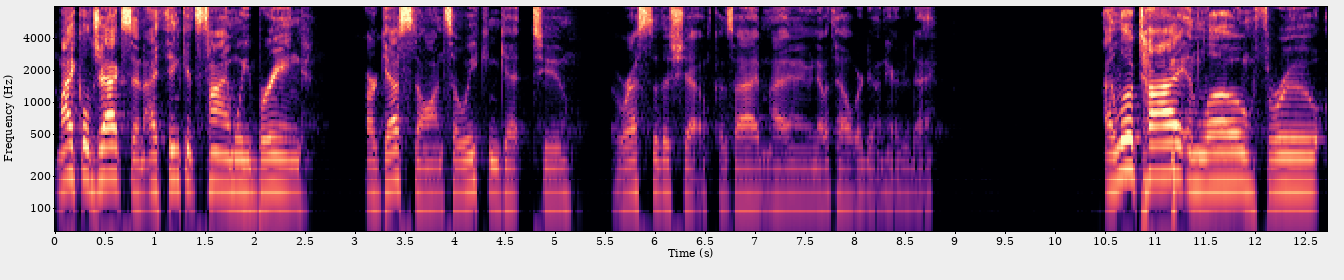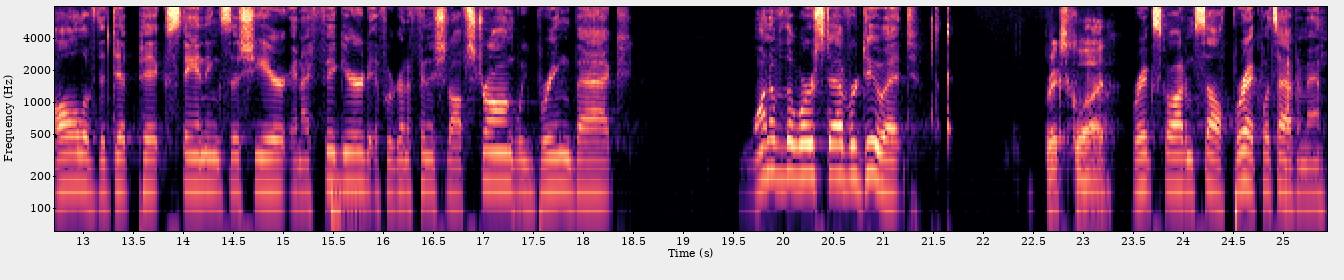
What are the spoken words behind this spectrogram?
Michael Jackson, I think it's time we bring our guest on so we can get to the rest of the show because I, I don't even know what the hell we're doing here today. I looked high and low through all of the dip pick standings this year, and I figured if we're going to finish it off strong, we bring back one of the worst to ever do it, Brick Squad. Brick Squad himself. Brick, what's happening, man?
